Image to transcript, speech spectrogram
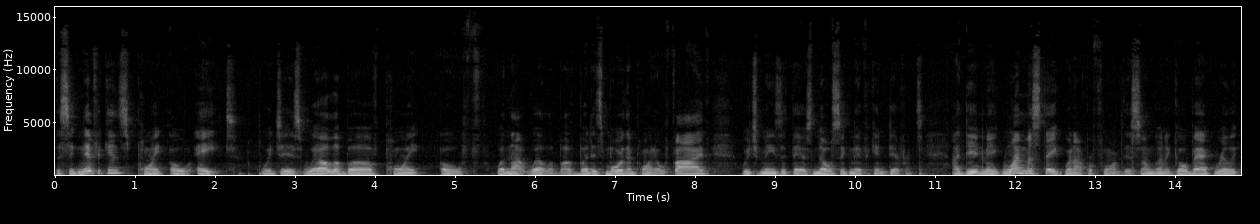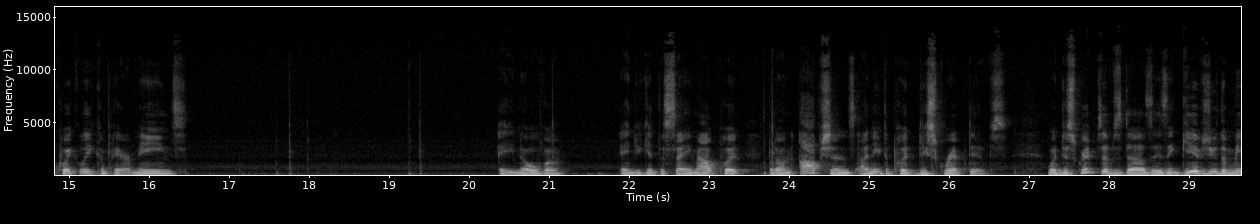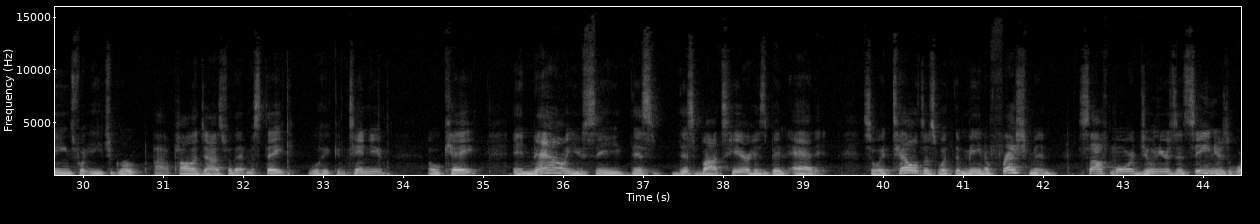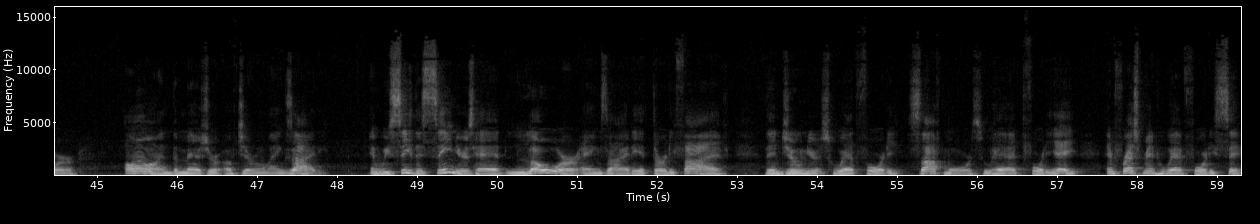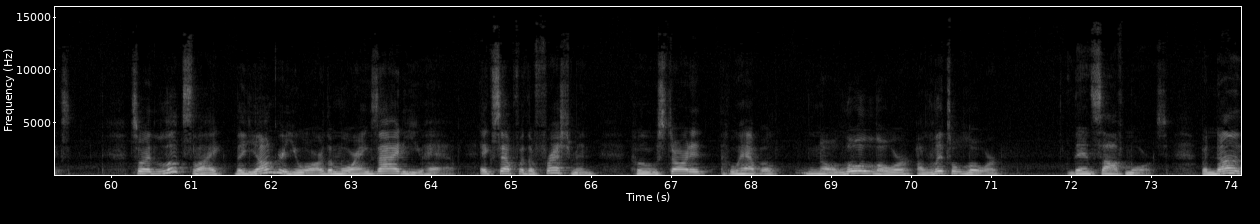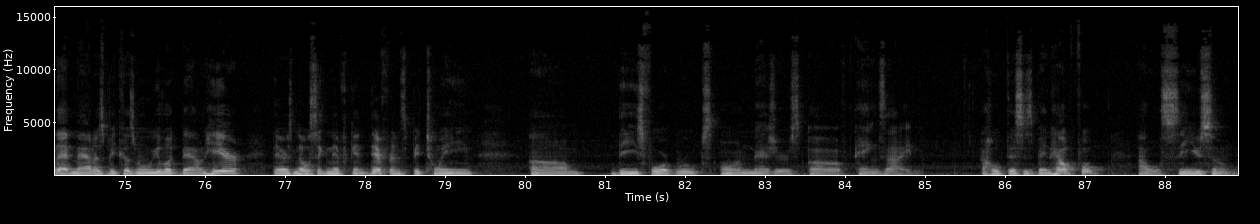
the significance 0.08, which is well above 0.0, well not well above, but it's more than 0.05, which means that there's no significant difference. I did make one mistake when I performed this, so I'm going to go back really quickly, compare means, ANOVA, and you get the same output. But on options, I need to put descriptives. What descriptives does is it gives you the means for each group. I apologize for that mistake. We'll hit continue. Okay. And now you see this, this box here has been added. So it tells us what the mean of freshmen, sophomore, juniors, and seniors were on the measure of general anxiety. And we see that seniors had lower anxiety at 35 than juniors who had 40, sophomores who had 48, and freshmen who had 46. So it looks like the younger you are, the more anxiety you have, except for the freshmen who started, who have a you know, a little lower, a little lower than sophomores. But none of that matters because when we look down here, there's no significant difference between um, these four groups on measures of anxiety. I hope this has been helpful. I will see you soon.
